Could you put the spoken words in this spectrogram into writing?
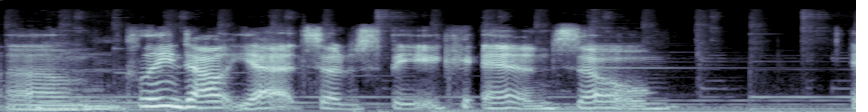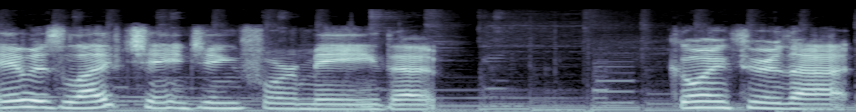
um, Mm. cleaned out yet, so to speak. And so it was life changing for me that going through that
